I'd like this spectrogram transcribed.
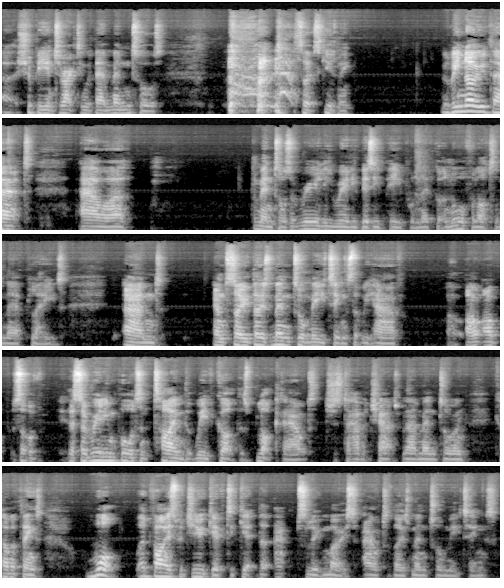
uh, should be interacting with their mentors. so excuse me. We know that our the mentors are really, really busy people and they've got an awful lot on their plate. And and so those mentor meetings that we have are, are sort of there's a really important time that we've got that's blocked out just to have a chat with our mentor and cover things. What advice would you give to get the absolute most out of those mentor meetings?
